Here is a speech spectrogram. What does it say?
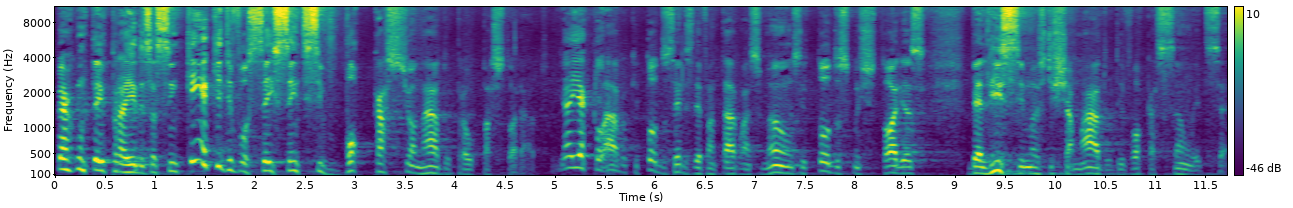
perguntei para eles assim: quem aqui de vocês sente-se vocacionado para o pastorado? E aí é claro que todos eles levantaram as mãos e todos com histórias belíssimas de chamado, de vocação, etc.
